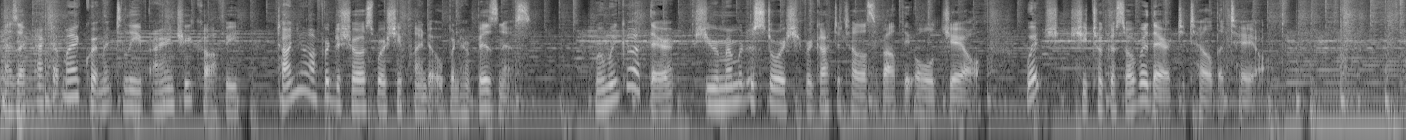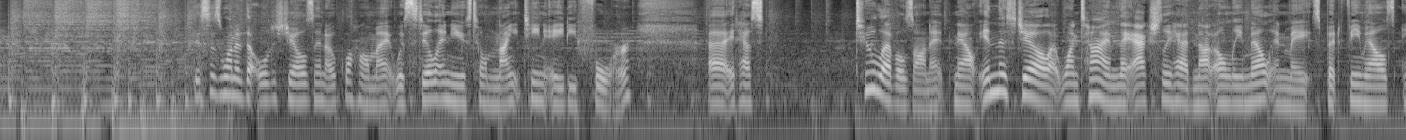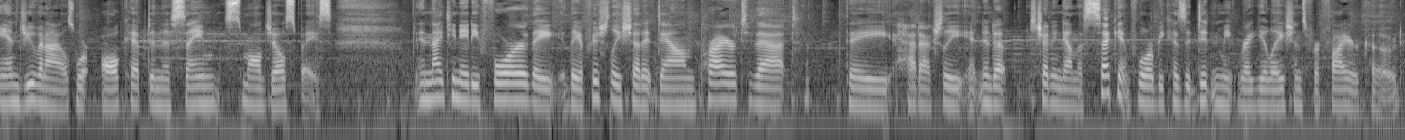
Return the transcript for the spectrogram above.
As I packed up my equipment to leave Iron Tree Coffee, Tanya offered to show us where she planned to open her business. When we got there, she remembered a story she forgot to tell us about the old jail, which she took us over there to tell the tale. This is one of the oldest jails in Oklahoma. It was still in use till 1984. Uh, it has two levels on it. Now, in this jail, at one time, they actually had not only male inmates, but females and juveniles were all kept in this same small jail space. In 1984, they, they officially shut it down. Prior to that, they had actually ended up shutting down the second floor because it didn't meet regulations for fire code.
